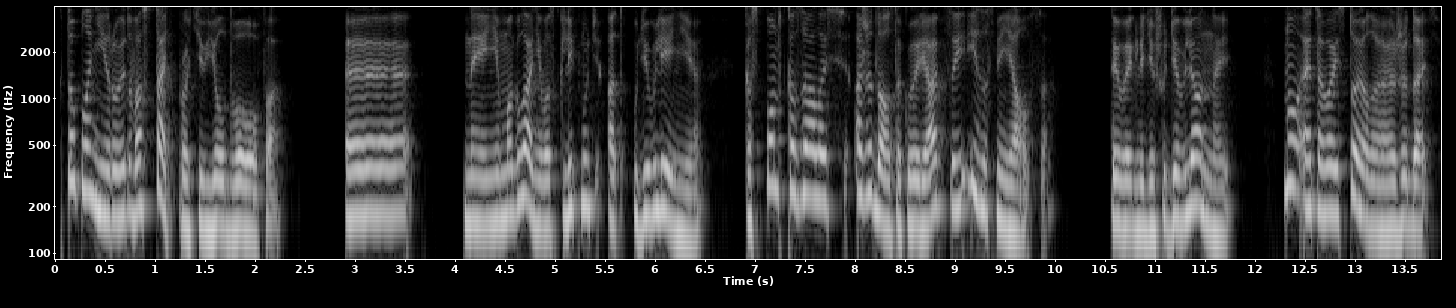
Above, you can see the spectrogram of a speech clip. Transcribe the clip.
кто планирует восстать против Елдвоофа». э Нея не могла не воскликнуть от удивления. Каспонд, казалось, ожидал такой реакции и засмеялся. «Ты выглядишь удивленной. Ну, этого и стоило ожидать.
